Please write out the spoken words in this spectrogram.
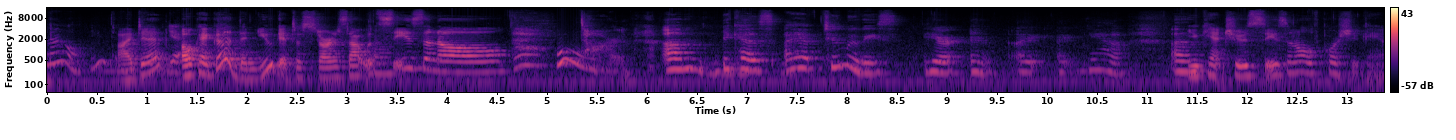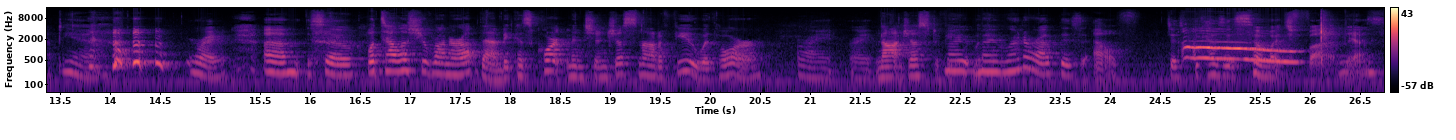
No, you did. I did? Yeah. Okay, good. Then you get to start us out with Oh. seasonal. Darn. Um, because I have two movies here, and I, I yeah. Um, You can't choose seasonal? Of course you can't. Yeah. right. Um, so well, tell us your runner up then, because Cort mentioned just not a few with horror. right, right. Not just a few. My my runner up is Elf, just because it's so Oh! much fun. and Yes.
